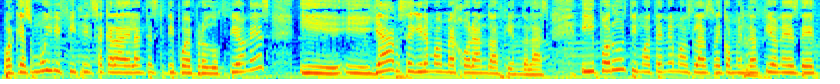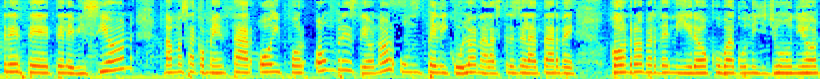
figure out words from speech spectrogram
porque es muy difícil sacar adelante este tipo de producciones y, y ya seguiremos mejorando haciéndolas. Y por último tenemos las recomendaciones de 13 Televisión. Vamos a comenzar hoy por Hombres de Honor, un peliculón a las 3 de la tarde con Robert De Niro, Cuba Gooding Jr.,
